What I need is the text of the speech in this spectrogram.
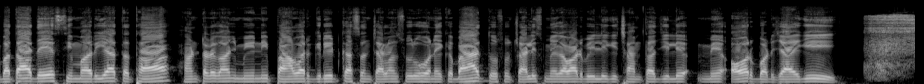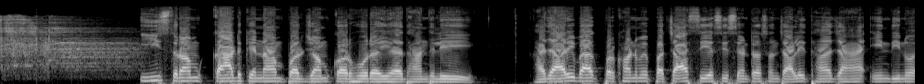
बता दें, सिमरिया तथा हंटरगंज मिनी पावर ग्रिड का संचालन शुरू होने के बाद 240 मेगावाट बिजली की क्षमता ज़िले में और बढ़ जाएगी। ई श्रम कार्ड के नाम पर जमकर हो रही है धांधली। हजारीबाग प्रखंड में 50 सीएससी सेंटर संचालित हैं, जहाँ इन दिनों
